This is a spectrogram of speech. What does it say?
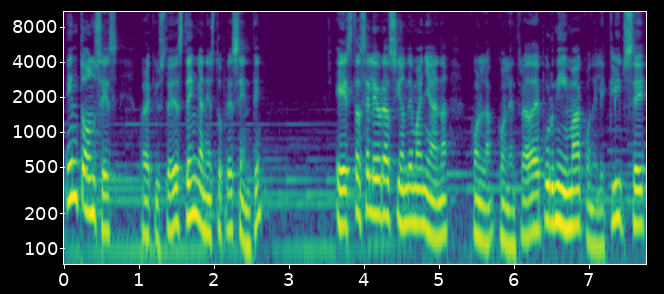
Entonces, para que ustedes tengan esto presente, esta celebración de mañana, con la, con la entrada de Purnima, con el eclipse,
